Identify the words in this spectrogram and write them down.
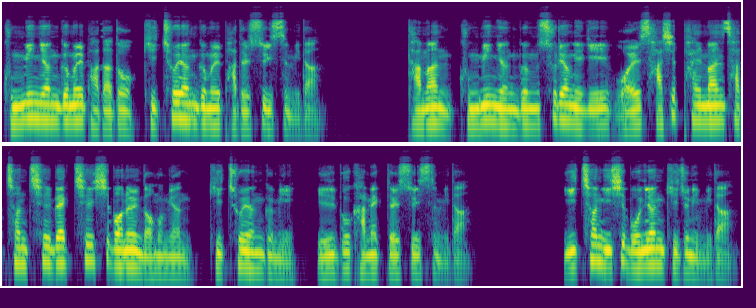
국민연금을 받아도 기초연금을 받을 수 있습니다. 다만 국민연금 수령액이 월 48만 4,770원을 넘으면 기초연금이 일부 감액될 수 있습니다. 2025년 기준입니다.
